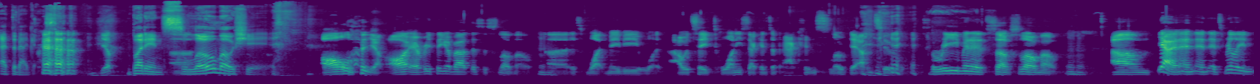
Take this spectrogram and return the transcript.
at the bad guys. yep. But in uh, slow motion. all yeah all everything about this is slow mo mm-hmm. uh it's what maybe what i would say 20 seconds of action slowed down to three minutes of slow mo mm-hmm. Um, yeah, and, and it's really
